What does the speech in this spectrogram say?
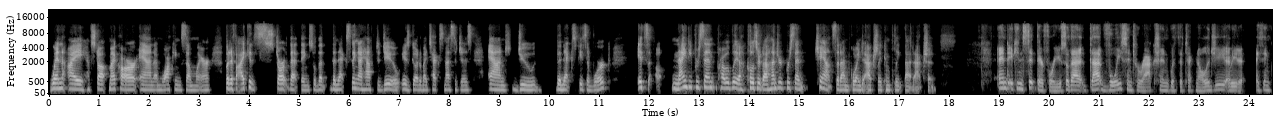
when I have stopped my car and I'm walking somewhere. But if I could start that thing so that the next thing I have to do is go to my text messages and do the next piece of work, it's 90% uh, probably a closer to 100% chance that I'm going to actually complete that action and it can sit there for you so that that voice interaction with the technology i mean I think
